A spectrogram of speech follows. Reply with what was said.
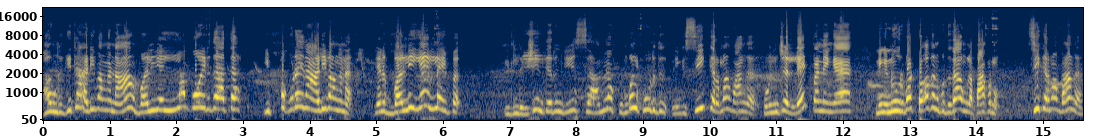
அவங்க கிட்ட அடி வாங்கினா வலி எல்லாம் போயிடுது அத்தை. இப்ப கூட நான் அடி வாங்கினேன். எனக்கு வலியே இல்லை இப்ப. இந்த விஷயம் தெரிஞ்சு செம்ம கும்பல் கூடுது. நீங்க சீக்கிரமா வாங்க. கொஞ்சம் லேட் பண்ணீங்க. நீங்க நூறு ரூபாய் டோக்கன் கொடுத்து தான் அவங்கள பார்க்கணும். சீக்கிரமா வாங்க.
